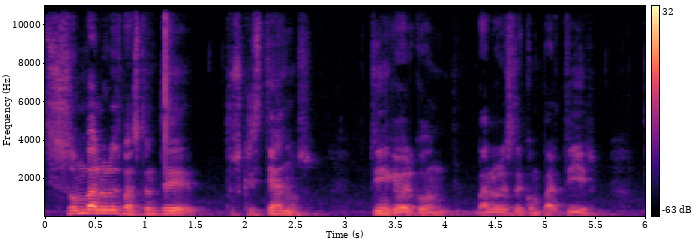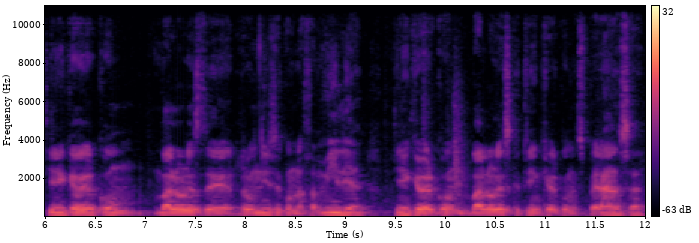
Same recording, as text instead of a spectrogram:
son valores bastante pues, cristianos. Tiene que ver con valores de compartir, tiene que ver con valores de reunirse con la familia, tiene que ver con valores que tienen que ver con esperanza,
